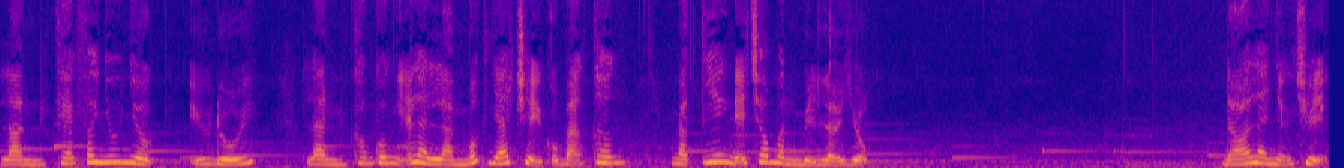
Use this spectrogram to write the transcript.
Lành khác với nhu nhược, yếu đuối. Lành không có nghĩa là làm mất giá trị của bản thân, mặc nhiên để cho mình bị lợi dụng. Đó là những chuyện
